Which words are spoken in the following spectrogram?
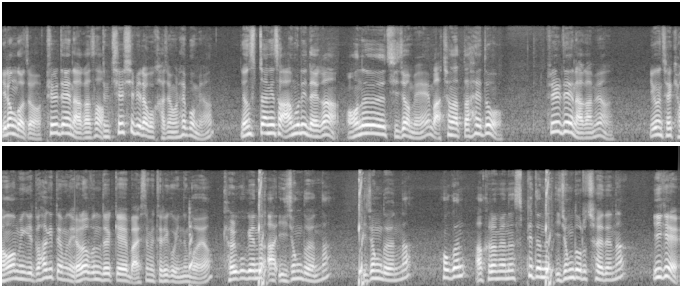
이런 거죠 필드에 나가서 지금 70이라고 가정을 해보면 연습장에서 아무리 내가 어느 지점에 맞춰놨다 해도 필드에 나가면 이건 제 경험이기도 하기 때문에 여러분들께 말씀을 드리고 있는 거예요 결국에는 아 이 정도였나? 이 정도였나? 혹은 아 그러면은 스피드는 이 정도로 쳐야 되나? 이게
